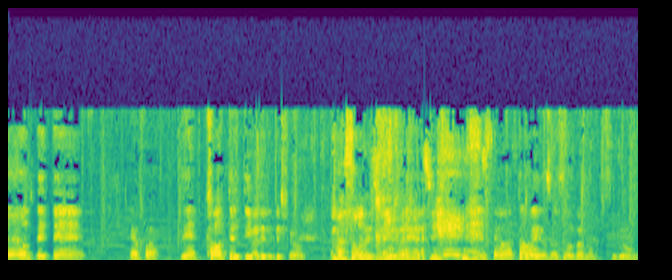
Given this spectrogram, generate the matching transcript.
思ってて、やっぱ、ね、変わってるって言われるでしょ？まあそうですね、言われがち。でも頭良さそうだなってすごい思う。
